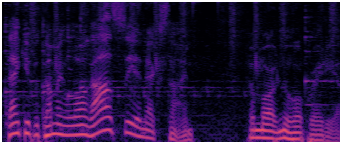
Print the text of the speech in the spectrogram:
Thank you for coming along. I'll see you next time for more of New Hope Radio.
